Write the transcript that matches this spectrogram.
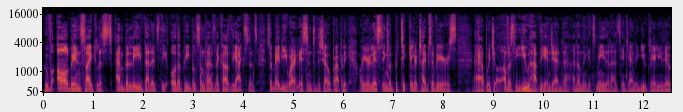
who've all been cyclists and believe that it's the other people sometimes that cause the accidents. So maybe you weren't listening to the show properly, or you're listening with particular types of ears, uh, which obviously you have the agenda. I don't think it's me that has the agenda. You clearly do.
